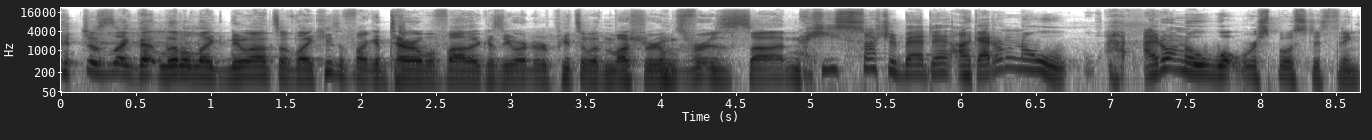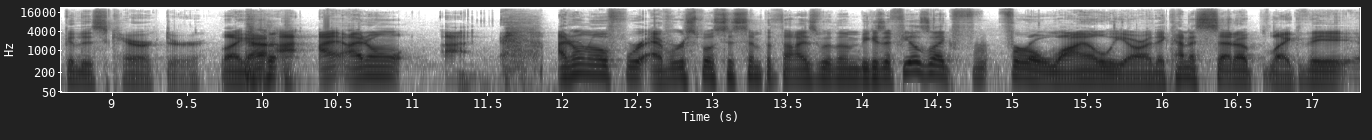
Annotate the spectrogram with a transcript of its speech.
just like that little like nuance of like he's a fucking terrible father because he ordered a pizza with mushrooms for his son. he's such a bad dad. Like I don't know, I don't know what we're supposed to think of this character. Like I, I, I don't, I, I don't know if we're ever supposed to sympathize with him because it feels like for, for a while we are. They kind of set up like they,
